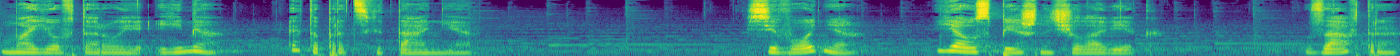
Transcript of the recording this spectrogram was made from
Мое второе имя – это процветание. Сегодня я успешный человек. Завтра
